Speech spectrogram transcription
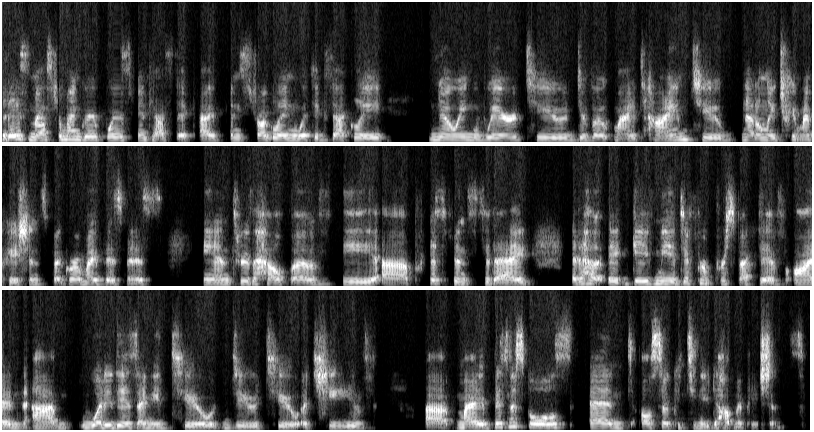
Today's mastermind group was fantastic. I've been struggling with exactly knowing where to devote my time to not only treat my patients, but grow my business. And through the help of the uh, participants today, it, it gave me a different perspective on um, what it is I need to do to achieve uh, my business goals and also continue to help my patients.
